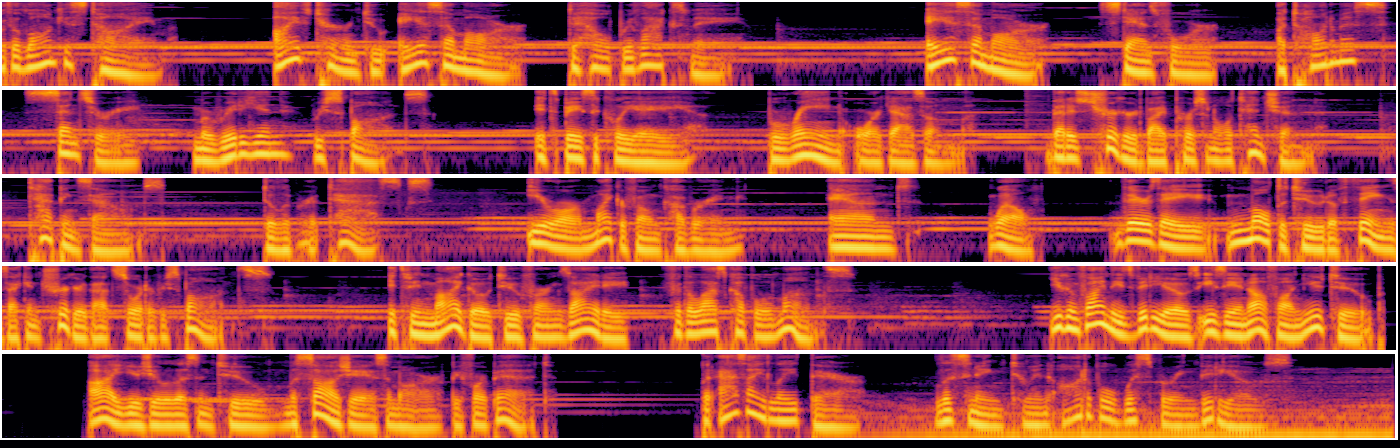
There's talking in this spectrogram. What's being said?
For the longest time, I've turned to ASMR to help relax me. ASMR stands for Autonomous Sensory Meridian Response. It's basically a brain orgasm that is triggered by personal attention, tapping sounds, deliberate tasks, ear or microphone covering, and, well, there's a multitude of things that can trigger that sort of response. It's been my go to for anxiety for the last couple of months. You can find these videos easy enough on YouTube. I usually listen to massage ASMR before bed. But as I laid there, listening to inaudible whispering videos,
